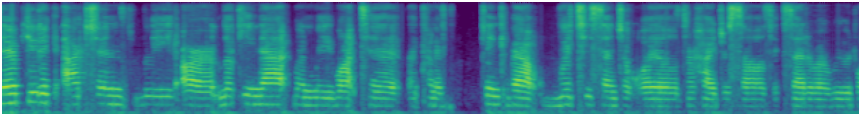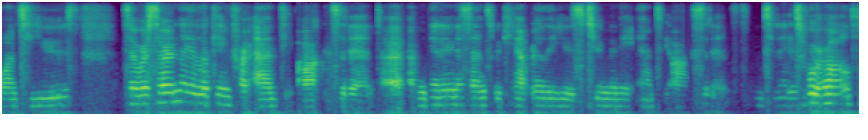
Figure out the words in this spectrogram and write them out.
Therapeutic actions we are looking at when we want to like, kind of think about which essential oils or hydrosols, et cetera, we would want to use. So we're certainly looking for antioxidant. I'm getting a sense we can't really use too many antioxidants in today's world,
